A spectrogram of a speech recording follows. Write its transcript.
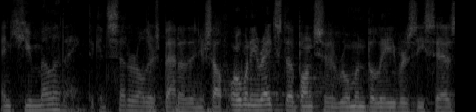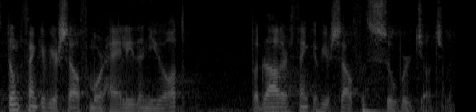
in humility to consider others better than yourself. Or when he writes to a bunch of Roman believers, he says, Don't think of yourself more highly than you ought, but rather think of yourself with sober judgment.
